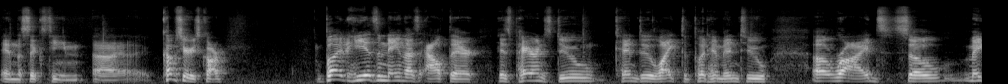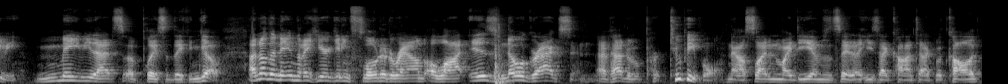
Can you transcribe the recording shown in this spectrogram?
in the 16 uh, Cup Series car. But he is a name that's out there. His parents do tend to like to put him into uh, rides, so maybe, maybe that's a place that they can go. Another name that I hear getting floated around a lot is Noah Gragson. I've had two people now slide into my DMs and say that he's had contact with Kaulig.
